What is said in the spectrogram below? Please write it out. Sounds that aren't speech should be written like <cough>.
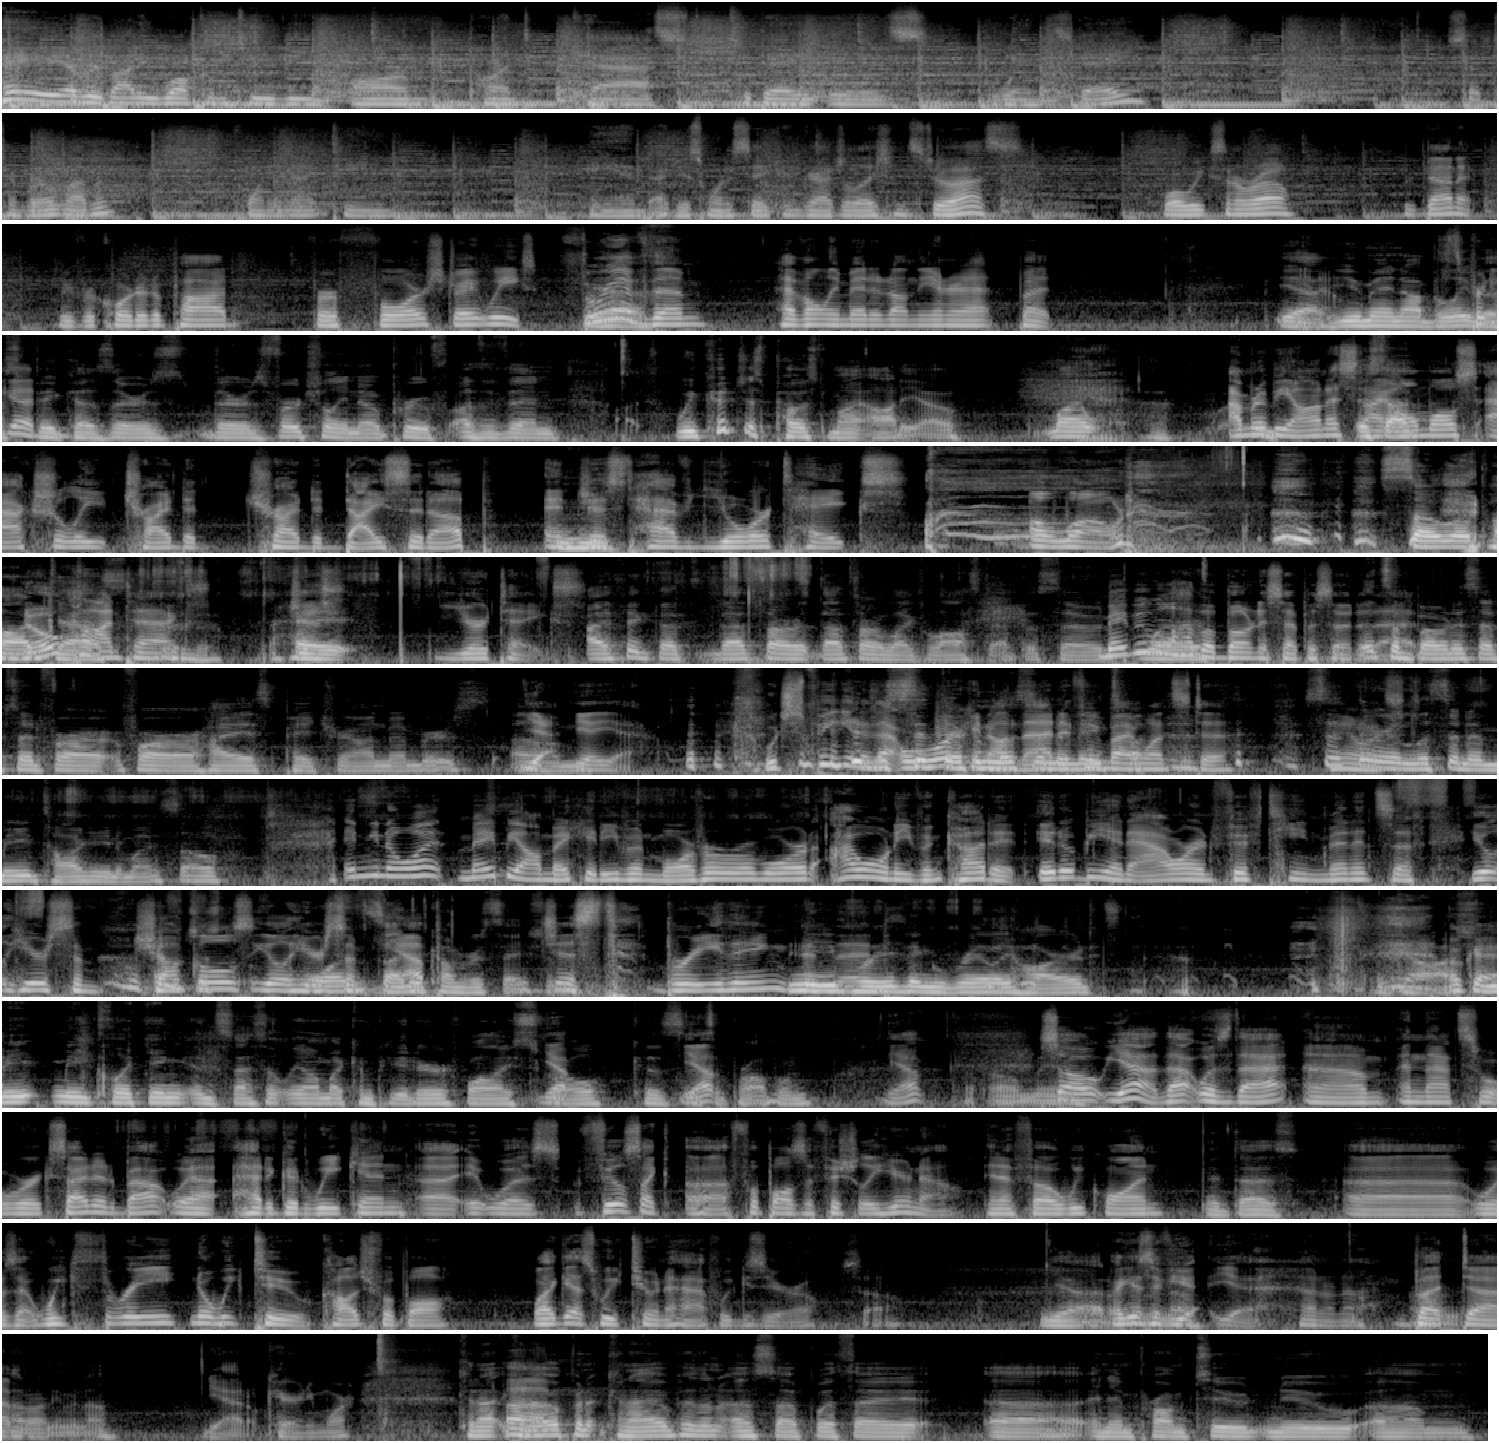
Hey, everybody, welcome to the Arm Punt Cast. Today is Wednesday, September 11th, 2019. And I just want to say congratulations to us. Four weeks in a row. We've done it. We've recorded a pod for four straight weeks. Three of them have only made it on the internet, but Yeah, you know, you may not believe this good. because there's there's virtually no proof other than uh, we could just post my audio. My I'm gonna be honest. I almost actually tried to tried to dice it up and Mhm. just have your takes <laughs> alone, solo <laughs> podcast. no context, Hey, just your takes. I think that's that's our that's our like lost episode. Maybe we'll have a bonus episode of It's a bonus episode for our for our highest Patreon members. yeah, Um, yeah, yeah. <laughs> Which speaking of that, we're working on that. If anybody talk. wants to, Sit Yeah, there and listen to me talking to myself. And you know what? Maybe I'll make it even more of a reward. I won't even cut it. It'll be an hour and fifteen minutes of. You'll hear some <laughs> chuckles. You'll hear some yep, conversation. just <laughs> breathing. me and then, breathing really <laughs> hard. Gosh, Okay. Me me clicking incessantly on my computer while I scroll because Yep. it's a problem. Yep. Oh man. So yeah, that was that, um, and that's what we're excited about. We ha- had a good weekend. Uh, it was feels like uh, football's officially here now. NFL Week One. it does. Uh, what was that Week Three? No, Week Two. College football. Well, I guess Week Two and a half, Week Zero. So Yeah. I, I, don't guess if even you, yeah, I don't know, I but don't, I um, don't even know. yeah, I don't care anymore. Can I can I um, open can I open us up with a uh, an impromptu new um,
